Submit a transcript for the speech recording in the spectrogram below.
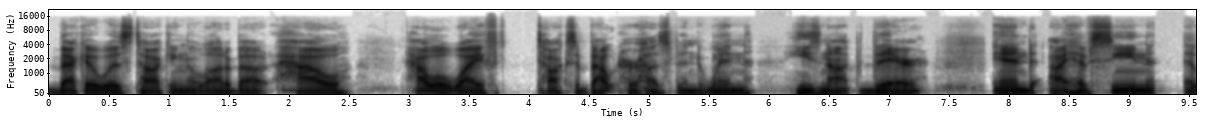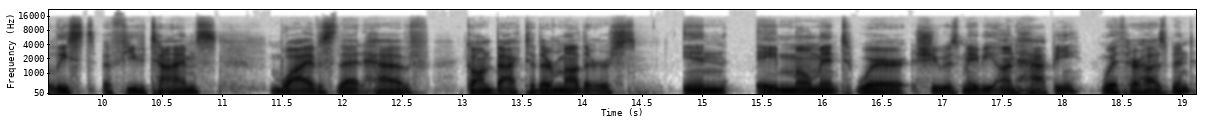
Becca was talking a lot about how how a wife talks about her husband when he's not there. And I have seen at least a few times wives that have gone back to their mothers in a moment where she was maybe unhappy with her husband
